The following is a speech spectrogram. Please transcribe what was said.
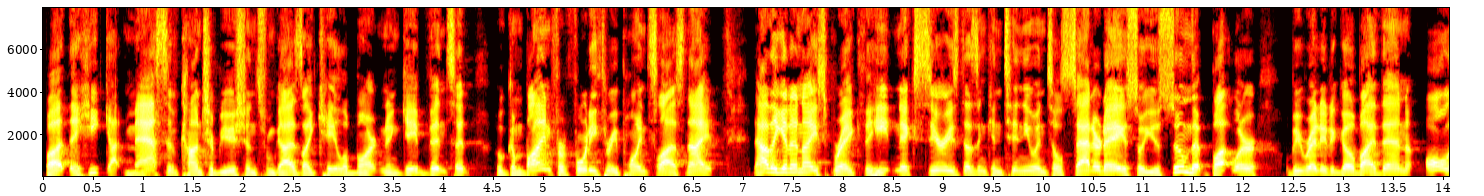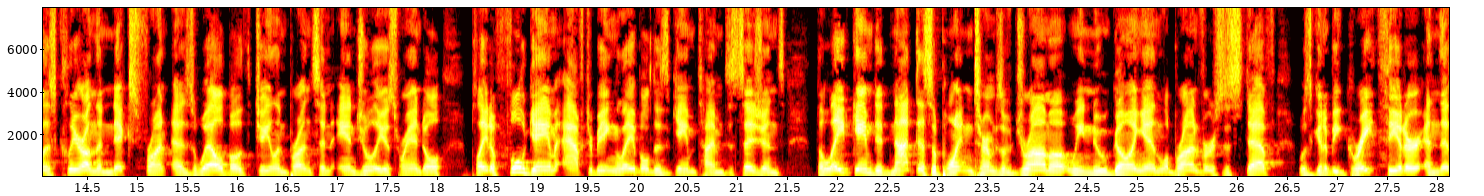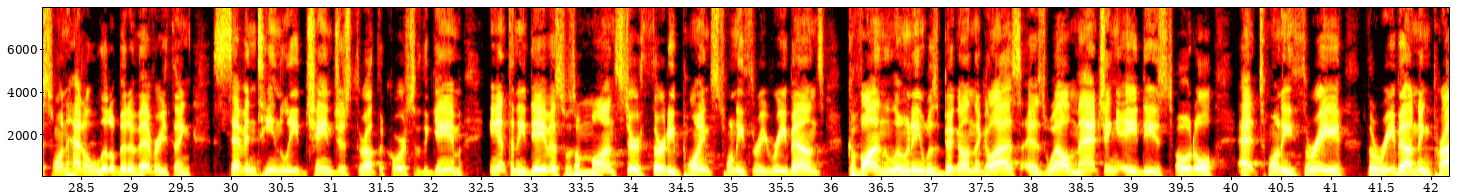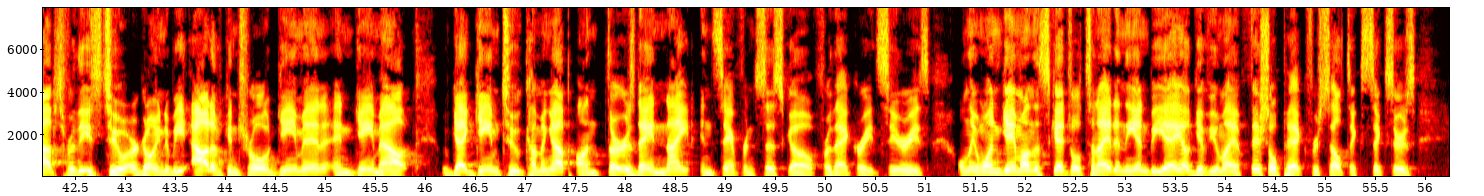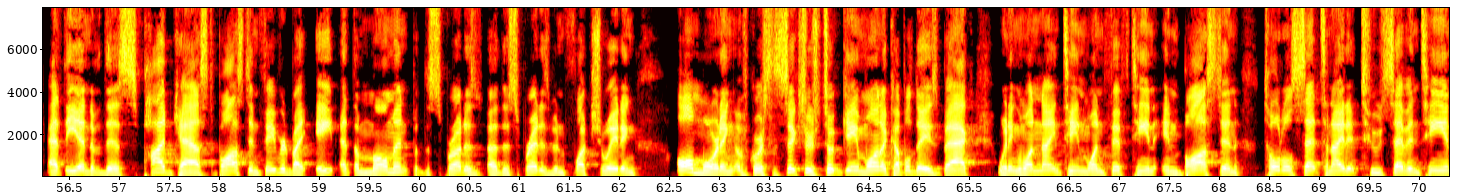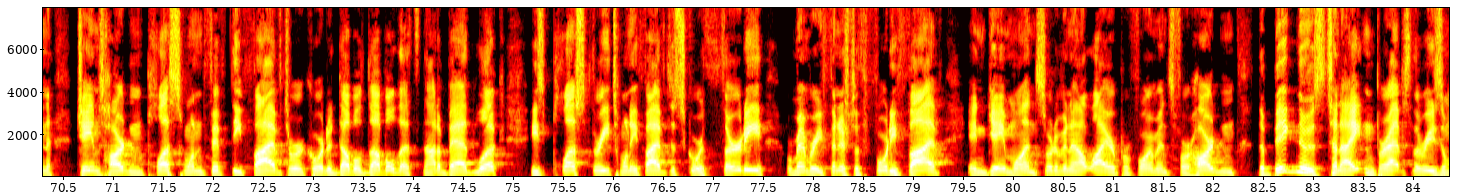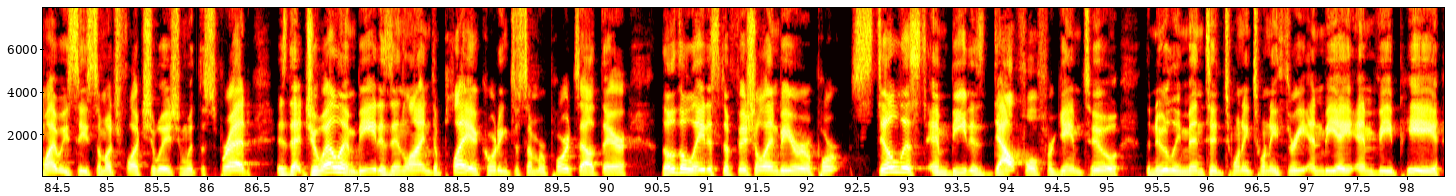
but the Heat got massive contributions from guys like Caleb Martin and Gabe Vincent, who combined for 43 points last night. Now they get a nice break. The Heat Knicks series doesn't continue until Saturday, so you assume that Butler will be ready to go by then. All is clear on the Knicks front as well. Both Jalen Brunson and Julius Randle played a full game after being labeled as game time decisions. The late game did not disappoint in terms of drama. We knew going in LeBron versus Steph was going to be great theater, and this one had a little bit of everything. 17 lead changes throughout the course of the game. Anthony Davis was a monster 30 points, 23 rebounds. Kevon Looney was big on the glass as well, matching AD's total at 23. The rebounding props for these two are going to be out of control game in and game out. We've got game two coming up on Thursday night in San Francisco for that great series. Only one game on the schedule tonight in the NBA. I'll give you my official pick for Celtics Sixers at the end of this podcast. Boston favored by eight at the moment, but the spread is uh, the spread has been fluctuating all morning. Of course, the Sixers took game one a couple days back, winning 119 115 in Boston. Total set tonight at 217. James Harden plus 155 to record a double double. That's not a bad look. He's plus 325 to score 30. Remember, he finished with 45 in game one. Sort of an outlier performance for Harden. The big news tonight, and perhaps the reason why we see so much fluctuation with the spread, is that Joel Embiid is in line to play, according to some reports out there. Though the latest official NBA report still lists Embiid as doubtful for game two, the newly minted 2023 NBA MVP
